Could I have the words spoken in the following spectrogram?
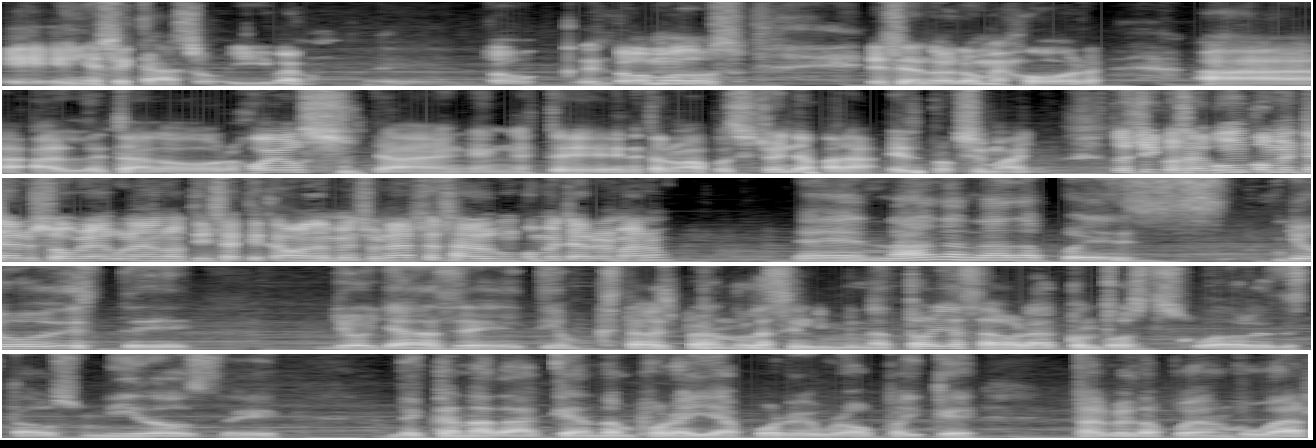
eh, en ese caso. Y bueno, eh, todo, en todos modos, deseando lo mejor al entrenador Hoyles ya en, en, este, en esta nueva posición ya para el próximo año. Entonces, chicos, ¿algún comentario sobre alguna noticia que acaban de mencionar? ¿César, algún comentario, hermano? Eh, nada, nada, pues yo, este, yo ya hace tiempo que estaba esperando las eliminatorias, ahora con todos estos jugadores de Estados Unidos, de, de Canadá que andan por allá por Europa y que tal vez la puedan jugar.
